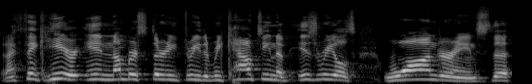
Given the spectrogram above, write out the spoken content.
And I think here in Numbers 33, the recounting of Israel's wanderings, the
